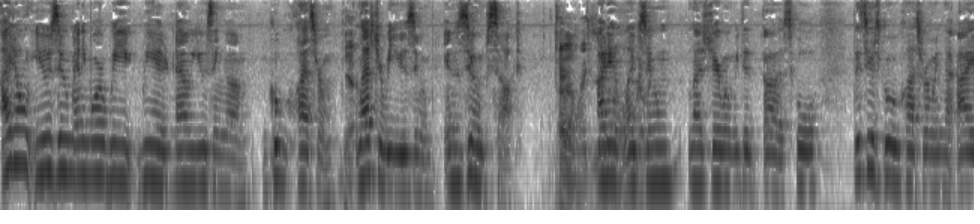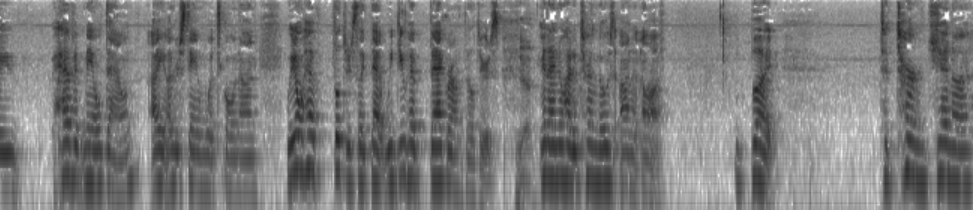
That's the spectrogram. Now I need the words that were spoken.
I don't use Zoom anymore. We we are now using um, Google Classroom. Yeah. Last year we used Zoom, and Zoom sucked. I don't like Zoom. I didn't all, like really. Zoom last year when we did uh, school. This year's Google Classroom, and I have it nailed down. I understand what's going on. We don't have filters like that. We do have background filters, Yeah. and I know how to turn those on and off. But to turn Jenna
